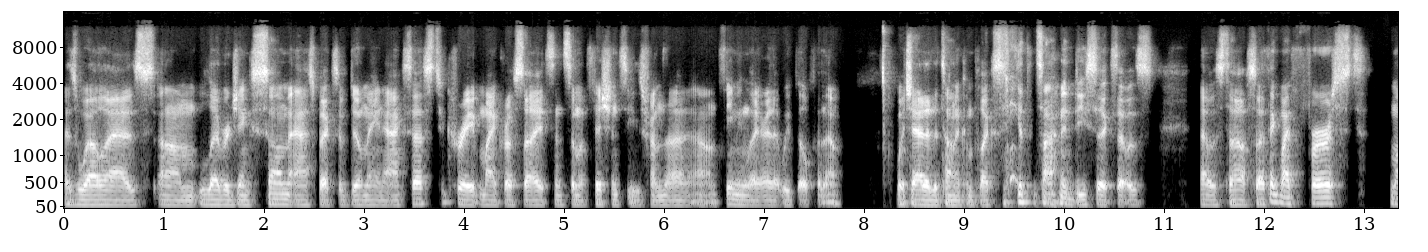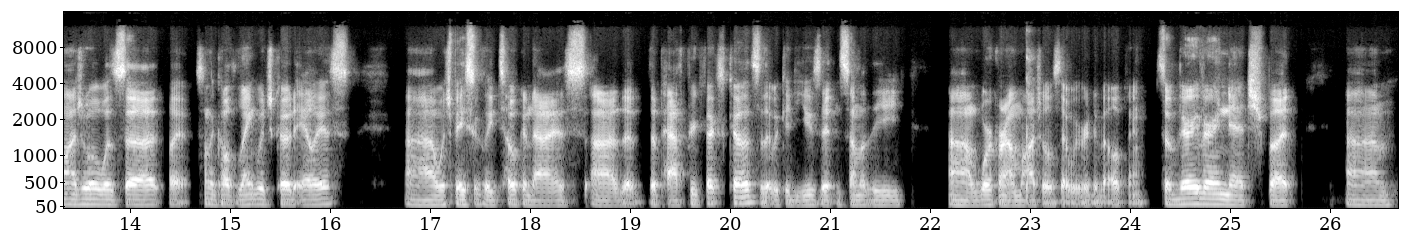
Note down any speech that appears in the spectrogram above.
as well as um, leveraging some aspects of domain access to create microsites and some efficiencies from the um, theming layer that we built for them, which added a ton of complexity at the time in D6. That was that was tough. So I think my first module was uh, something called language code alias, uh, which basically tokenized uh, the, the path prefix code so that we could use it in some of the um, workaround modules that we were developing. So very, very niche, but um,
